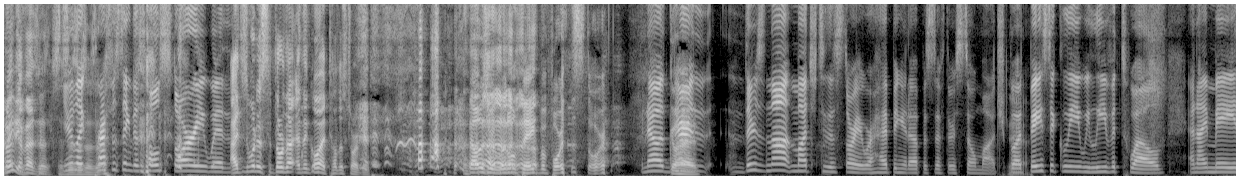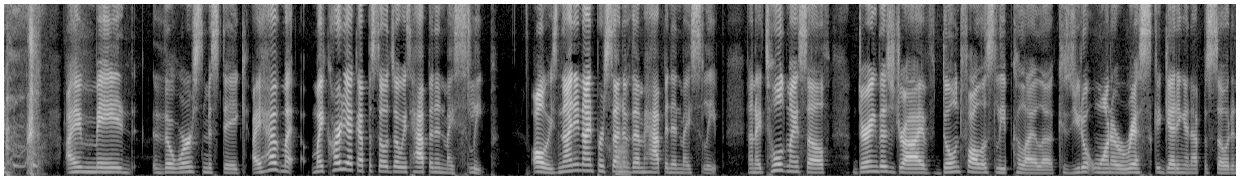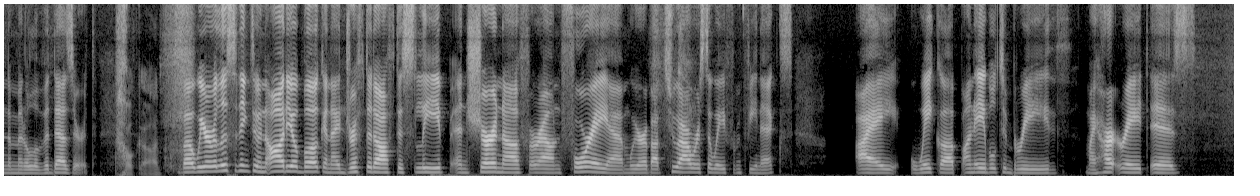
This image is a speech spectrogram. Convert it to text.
not defensive. You're like prefacing this whole story with. I just want to throw that and then go ahead, tell the story. that was your little thing before the story. no, Go there, ahead. There's not much to the story. We're hyping it up as if there's so much. But Yeah. basically, we leave at 12, and I made, I made the worst mistake. I have my my cardiac episodes always happen in my sleep. Always, 99% of them happen in my sleep. And I told myself during this drive, don't fall asleep, Khalyla, because you don't want to risk getting an episode in the middle of a desert. Oh God. But we were listening to an audiobook and I drifted off to sleep. And sure enough, around 4 a.m., we were about two hours away from Phoenix. I wake up unable to breathe. My heart rate is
